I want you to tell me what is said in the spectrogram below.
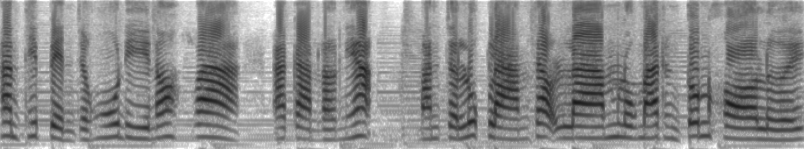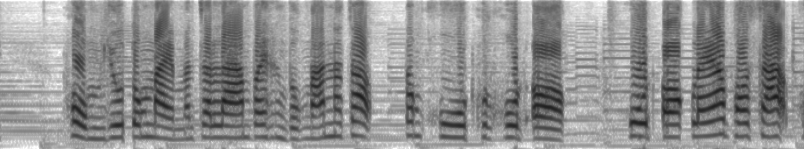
ท่านที่เป็นจะหูดีเนาะว่าอาการเหล่านี้มันจะลุกลามเจ้าลามลงมาถึงต้นคอเลย ผมอยู่ตรงไหนมันจะลามไปถึงตรงนั้นนะเจ้าต้องขูดขูดขูดออกขูดออกแล้วพอสะผ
